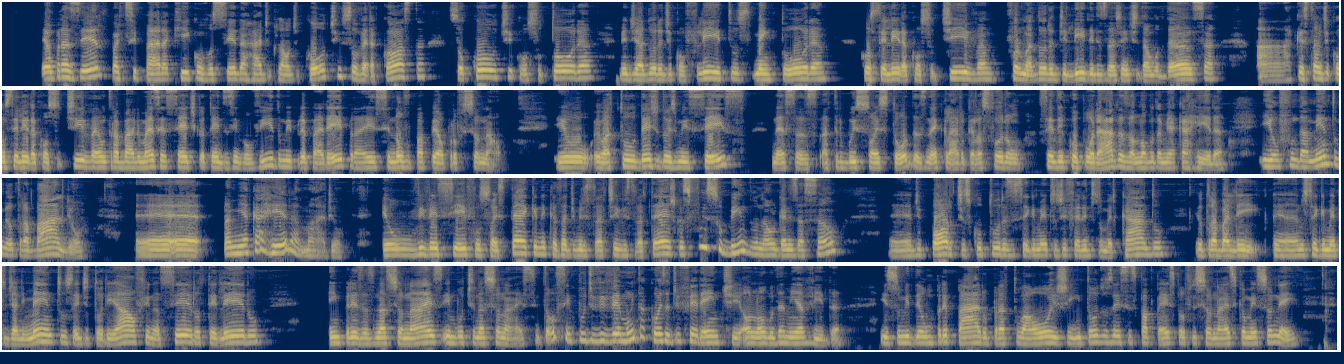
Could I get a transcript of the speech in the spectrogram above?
É um prazer participar aqui com você da Rádio Cloud Coaching. Sou Vera Costa, sou coach, consultora, mediadora de conflitos, mentora, conselheira consultiva, formadora de líderes, agente da mudança. A questão de conselheira consultiva é um trabalho mais recente que eu tenho desenvolvido, me preparei para esse novo papel profissional. Eu, eu atuo desde 2006 nessas atribuições todas, né? Claro que elas foram sendo incorporadas ao longo da minha carreira. E eu fundamento meu trabalho é, na minha carreira, Mário. Eu vivenciei funções técnicas, administrativas estratégicas, fui subindo na organização é, de portes, culturas e segmentos diferentes do mercado. Eu trabalhei é, no segmento de alimentos, editorial, financeiro, hoteleiro, empresas nacionais e multinacionais. Então, assim, pude viver muita coisa diferente ao longo da minha vida. Isso me deu um preparo para atuar hoje em todos esses papéis profissionais que eu mencionei.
